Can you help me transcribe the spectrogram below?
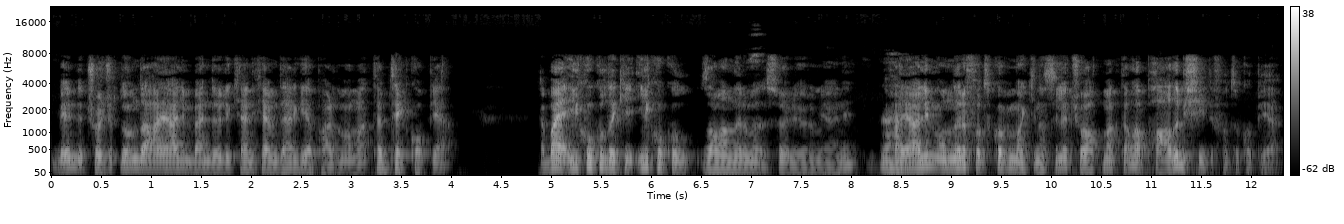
Benim de çocukluğumda hayalim ben de öyle kendi kendime dergi yapardım ama tabii tek kopya. Ya Bayağı ilkokuldaki ilkokul zamanlarımı söylüyorum yani. Hayalim onları fotokopi makinesiyle çoğaltmaktı ama pahalı bir şeydi fotokopi ya.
